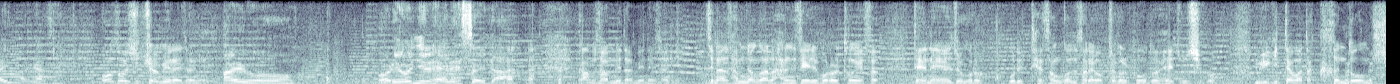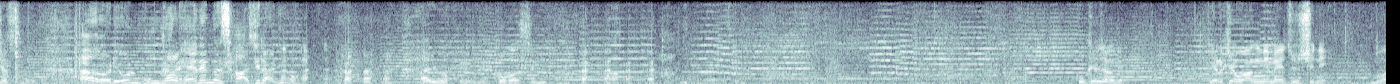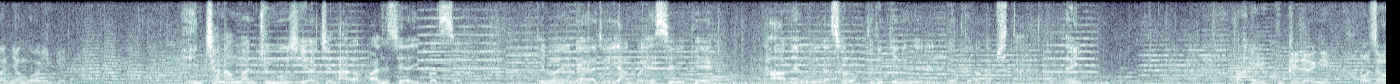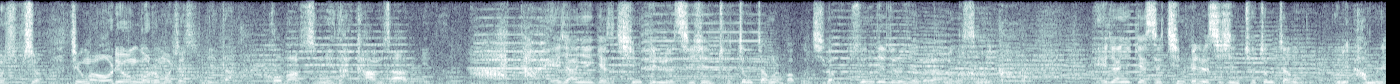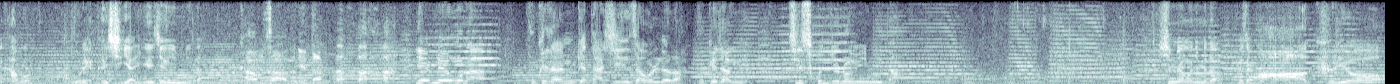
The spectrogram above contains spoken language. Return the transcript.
아이고 안녕하세요. 어서 오십시오 민 회장님. 아이고 어려운 일 해냈소이다. 감사합니다, 민 회장님. 지난 3년간 한세일보를 통해서 대내외적으로 우리 태성건설의 업적을 보도해 주시고 위기 때마다 큰 도움 주셨습니다. 아, 어려운 공사를 해낸 건 사실 아니오. 아이고, 고맙습니다. 국회장님, 이렇게 왕림해 주시니 무한 영광입니다. 인천 항만 준공식이 어째 나가 빠졌어야 있겠어. 이번에 내가 저 양보했으니까 다음에 우리가 서로 부딪히는 일은 없도록 합시다. 에이? 아이고, 국회장님, 어서 오십시오. 정말 어려운 걸음 오셨습니다. 고맙습니다. 감사합니다. 아따 회장님께서 친필로 쓰신 초청장을 받고 지가 무슨 재주로 역을 안 오겠습니까? 회장님께서 친필로 쓰신 초청장은 우리 가문에 가보로 올해 거시기할 예정입니다. 감사합니다. 예, 명훈아. 국회장님께 다시 인사 올려라. 국회장님, 지 손주놈입니다. 신명훈입니다, 회장님. 아 그려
